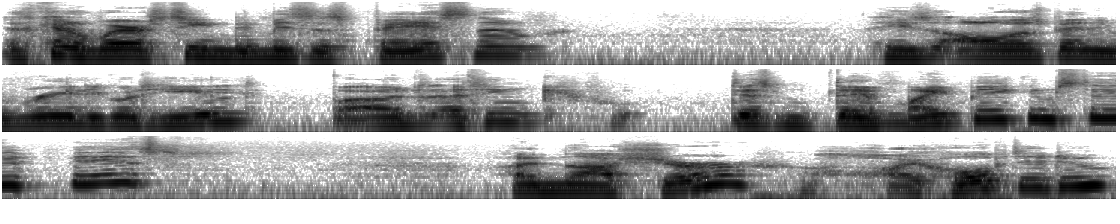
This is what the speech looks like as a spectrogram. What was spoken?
it's kind of weird seeing the Miz's face now. He's always been a really good heel, but I, I think this they might make him stay face. I'm not sure. I hope they do.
